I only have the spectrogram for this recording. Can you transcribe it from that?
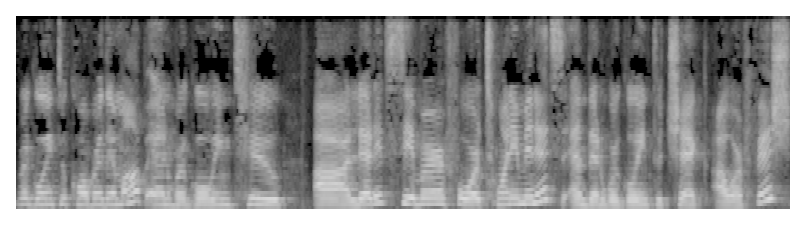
We're going to cover them up and we're going to uh, let it simmer for 20 minutes and then we're going to check our fish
